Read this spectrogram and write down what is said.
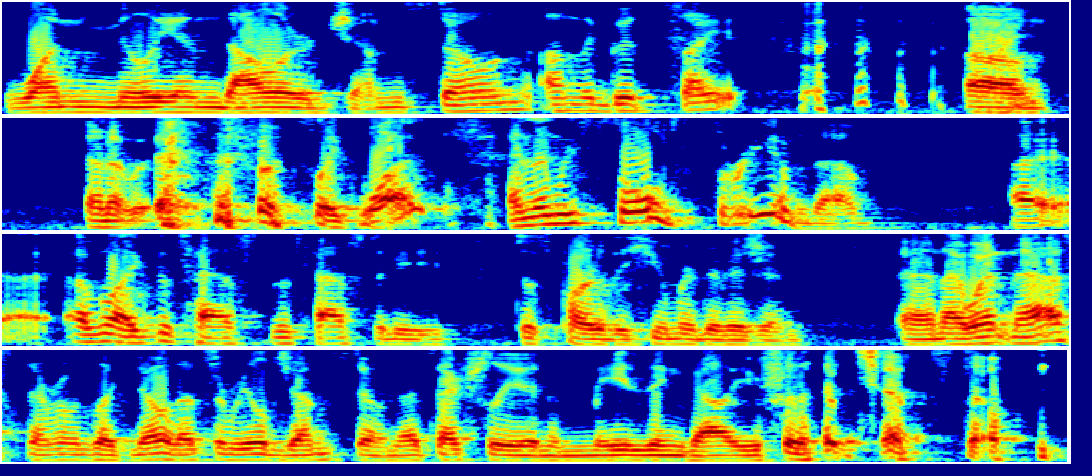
one million dollar gemstone on the good site, um, and I, I, was like, "What?" And then we sold three of them. I, I'm like, "This has this has to be just part of the humor division." And I went and asked, and everyone's like, "No, that's a real gemstone. That's actually an amazing value for that gemstone."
